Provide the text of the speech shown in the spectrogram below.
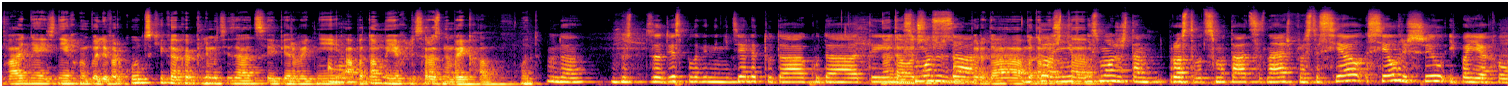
Два дня из них мы были в Иркутске, как акклиматизации первые дни, Ага. а потом мы ехали сразу на Байкал. Вот. Ну да. За две с половиной недели туда, куда ты Ну, это не очень сможешь, да, супер, да, не, потому то- что... не, не сможешь там просто вот смотаться, знаешь, просто сел, сел, решил и поехал.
